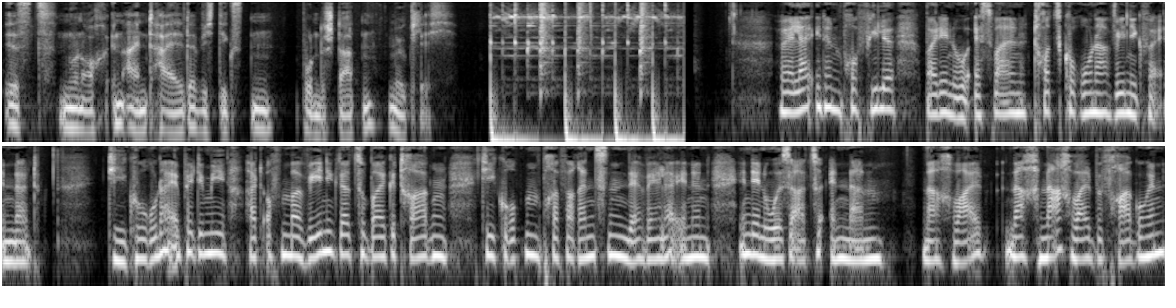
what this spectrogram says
ist nur noch in einem Teil der wichtigsten Bundesstaaten möglich. Wählerinnenprofile bei den US-Wahlen trotz Corona wenig verändert. Die Corona-Epidemie hat offenbar wenig dazu beigetragen, die Gruppenpräferenzen der Wählerinnen in den USA zu ändern. Nach, Wahl, nach Nachwahlbefragungen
